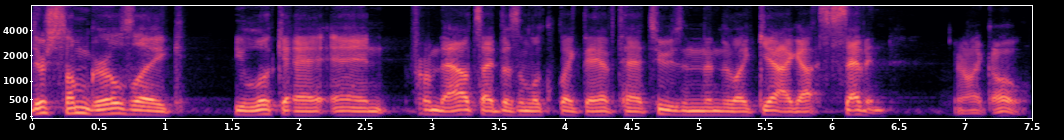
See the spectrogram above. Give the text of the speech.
there's some girls like you look at and from the outside doesn't look like they have tattoos and then they're like yeah i got seven. You're like oh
